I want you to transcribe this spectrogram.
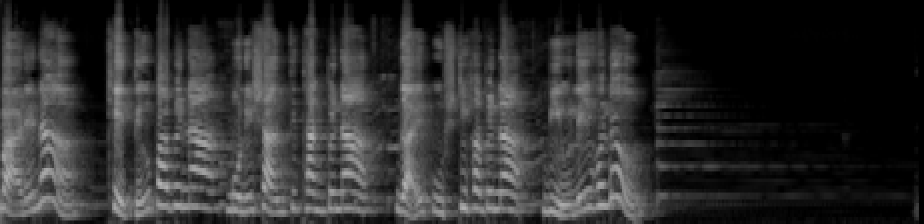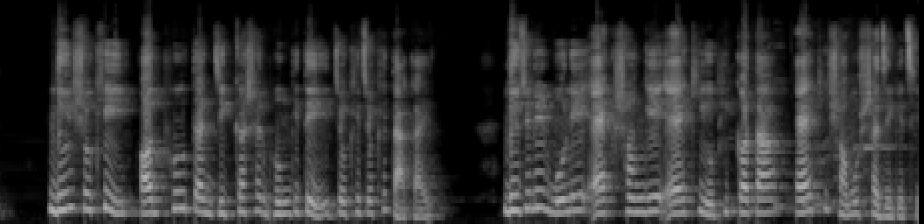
বাড়ে না। খেতেও পাবে না, মনে শান্তি থাকবে না, গায়ে পুষ্টি হবে না, বিয়লেই হলো। দুই সখী অদ্ভুত এক জিজ্ঞাসার ভঙ্গিতে চোখে চোখে তাকায়। দুজনের মনে একসঙ্গে একই অভিজ্ঞতা, একই সমস্যা জেগেছে।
